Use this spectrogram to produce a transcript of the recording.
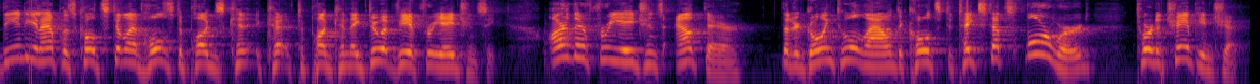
the Indianapolis Colts still have holes to, plugs, can, to plug. Can they do it via free agency? Are there free agents out there that are going to allow the Colts to take steps forward toward a championship?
